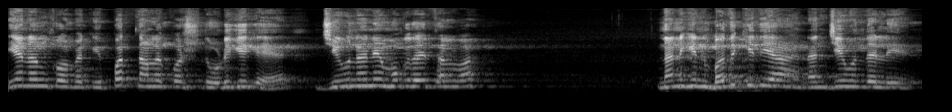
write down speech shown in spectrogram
ಏನು ಅನ್ಕೋಬೇಕು? ಇಪ್ಪತ್ನಾಲ್ಕು ವರ್ಷದ ಹುಡುಗಿಗೆ ಜೀವನನೇ ಮುಗ್ದೈತಲ್ವ? ನನಗಿನ್ನು ಬದುಕಿದೆಯಾ ನನ್ನ ಜೀವನದಲ್ಲಿ?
